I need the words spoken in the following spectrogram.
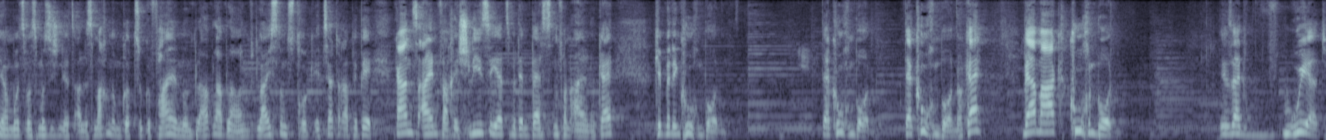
Ja, was muss ich denn jetzt alles machen, um Gott zu gefallen und bla bla bla und Leistungsdruck etc. pp. Ganz einfach. Ich schließe jetzt mit dem Besten von allen, okay? Gib mir den Kuchenboden. Der Kuchenboden. Der Kuchenboden, okay? Wer mag Kuchenboden? Ihr seid weird.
